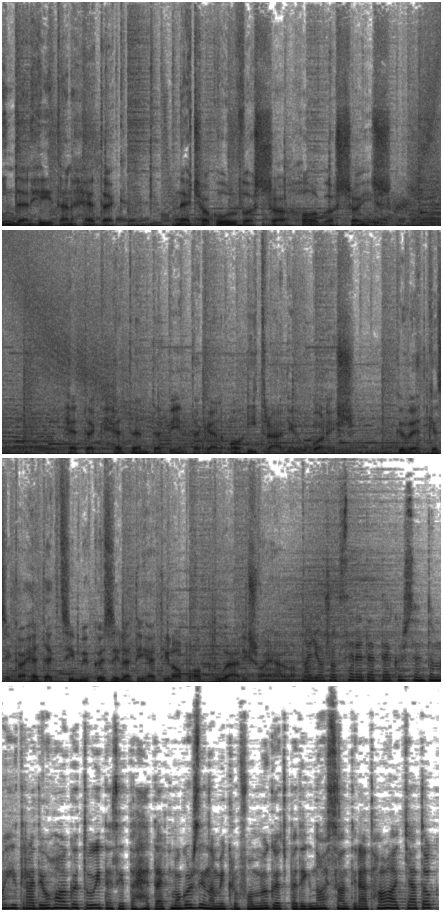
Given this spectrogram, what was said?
Minden héten hetek. Ne csak olvassa, hallgassa is. Hetek hetente pénteken a Hit Rádióban is. Következik a Hetek című közéleti heti lap aktuális ajánlat. Nagyon sok szeretettel köszöntöm a Hit Rádió hallgatóit, ez itt a Hetek magazin, a mikrofon mögött pedig Nagy Szantinát hallhatjátok.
